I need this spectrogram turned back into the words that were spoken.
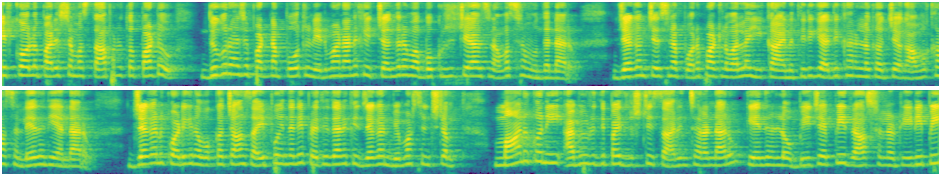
ఇఫ్కోలో పరిశ్రమ స్థాపనతో పాటు దుగురాజపట్నం పోర్టు నిర్మాణానికి చంద్రబాబు కృషి చేయాల్సిన అవసరం ఉందన్నారు. జగన్ చేసిన పొరపాట్ల వల్ల ఇక ఆయన తిరిగి అధికారంలోకి వచ్చే అవకాశం లేదని అన్నారు. జగన్కు అడిగిన ఒక్క ఛాన్స్ అయిపోయిందని ప్రతిదానికి జగన్ విమర్శించడం మానుకొని అభివృద్ధిపై దృష్టి సారించారన్నారు. కేంద్రంలో బీజేపీ రాష్ట్రంలో టీడీపీ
